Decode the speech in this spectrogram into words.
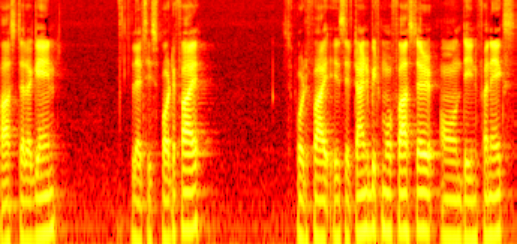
faster again. Let's see Spotify. Spotify is a tiny bit more faster on the Infinix.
